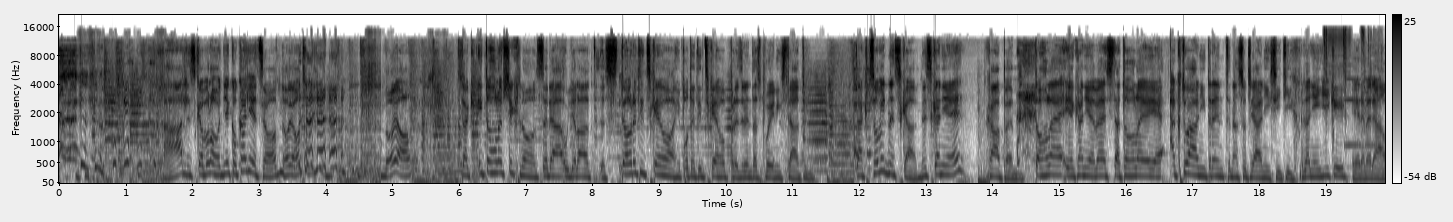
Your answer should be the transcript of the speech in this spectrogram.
A dneska bylo hodně kokaně, co? No jo, to. No jo. Tak i tohle všechno se dá udělat z teoretického a hypotetického prezidenta Spojených států. Tak co vy dneska? Dneska ně? Chápem. Tohle je Kanye West a tohle je aktuální trend na sociálních sítích. Za něj díky, jedeme dál.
